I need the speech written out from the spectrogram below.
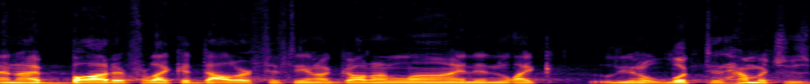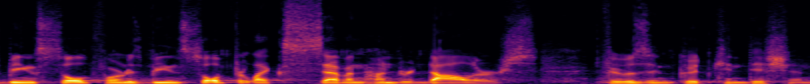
and I bought it for like a dollar fifty, and I got online and like you know looked at how much it was being sold for, and it was being sold for like seven hundred dollars if it was in good condition,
